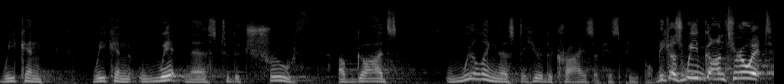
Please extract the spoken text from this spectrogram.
We can, we can witness to the truth of God's willingness to hear the cries of his people because we've gone through it.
